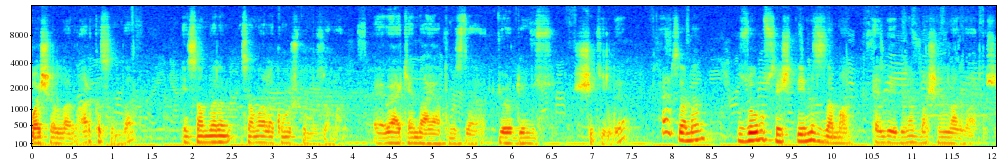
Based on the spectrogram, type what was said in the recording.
başarıların arkasında insanların insanlarla konuştuğumuz zaman e, veya kendi hayatımızda gördüğümüz şekilde her zaman zoru seçtiğimiz zaman elde edilen başarılar vardır.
